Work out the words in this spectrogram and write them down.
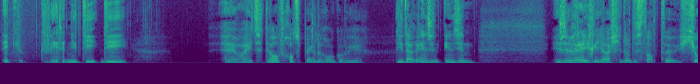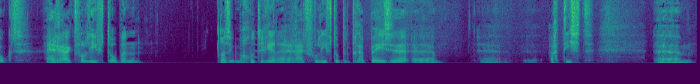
Ik, ik weet het niet. Die... die uh, hoe heet ze, de hoofdrolspeler ook alweer. Die daar in zijn, in zijn, in zijn regenjasje door de stad uh. Hij raakt verliefd op een... Als ik me goed herinner, hij raakt verliefd op een trapeze uh, artiest. Um,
